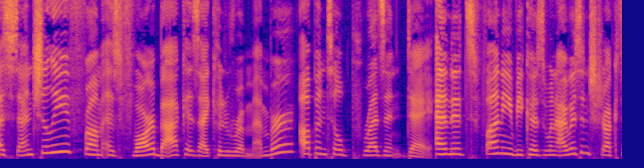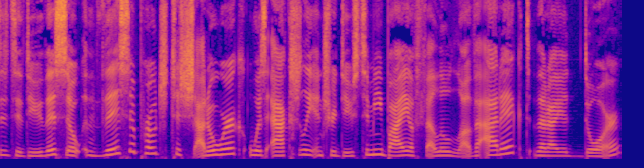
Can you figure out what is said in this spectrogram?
essentially from as far back as I could remember up until present day. And it's funny because when I was instructed to do this, so this approach to shadow work was actually introduced to me by a fellow love addict that I adore.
